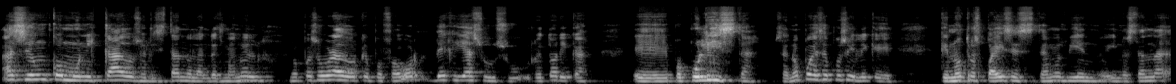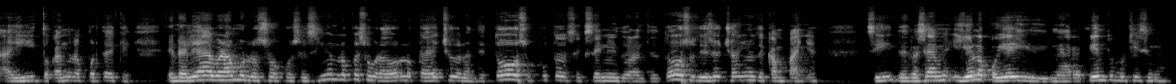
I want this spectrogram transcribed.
hace un comunicado solicitando a Andrés Manuel López Obrador que por favor deje ya su, su retórica eh, populista. O sea, no puede ser posible que, que en otros países estamos viendo y nos están ahí tocando la puerta de que en realidad abramos los ojos. El señor López Obrador lo que ha hecho durante todo su puto sexenio y durante todos sus 18 años de campaña, ¿sí? Desgraciadamente, y yo lo apoyé y me arrepiento muchísimo,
